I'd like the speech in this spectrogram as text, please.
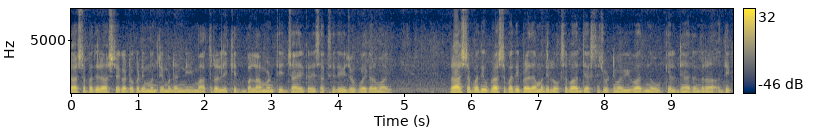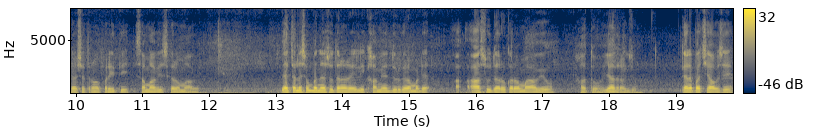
રાષ્ટ્રપતિ રાષ્ટ્રીય કટોકટી મંત્રીમંડળની માત્ર લેખિત ભલામણથી જ જાહેર કરી શકશે તેવી જોગવાઈ કરવામાં આવી. રાષ્ટ્રપતિ, ઉપરાષ્ટ્રપતિ, પ્રધાનમંત્રી, લોકસભા અધ્યક્ષની ચૂંટણીમાં વિવાદનો ઉકેલ ન્યાયતંત્રના અધિકાર ક્ષેત્રમાં ફરીથી સમાવેશ કરવામાં આવ્યો. બેતાલીસમાં બંધારણ સુધારા રહેલી ખામીઓ દૂર કરવા માટે આ- સુધારો કરવામાં આવ્યો હતો. યાદ રાખજો. ત્યાર પછી આવશે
